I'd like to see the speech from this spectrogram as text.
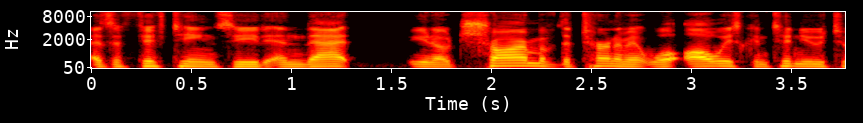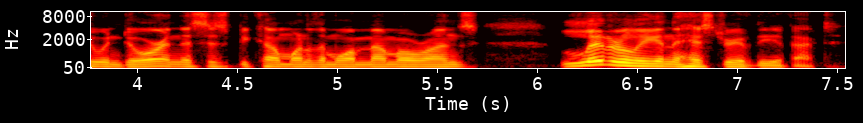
as a 15 seed, and that you know charm of the tournament will always continue to endure. And this has become one of the more memorable runs, literally in the history of the event.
